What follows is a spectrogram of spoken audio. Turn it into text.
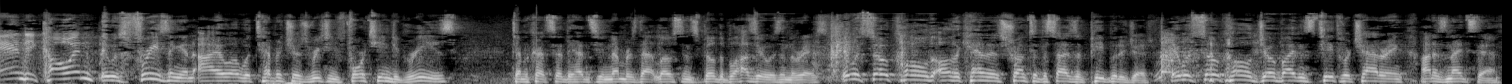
Andy Cohen? It was freezing in Iowa with temperatures reaching 14 degrees. Democrats said they hadn't seen numbers that low since Bill de Blasio was in the race. It was so cold, all the candidates shrunk to the size of Pete Buttigieg. It was so cold, Joe Biden's teeth were chattering on his nightstand.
